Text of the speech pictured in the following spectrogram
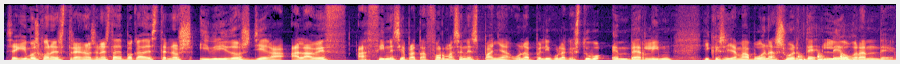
Seguimos con estrenos. En esta época de estrenos híbridos llega a la vez a cines y a plataformas en España una película que estuvo en Berlín y que se llama Buena Suerte, Leo Grande.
